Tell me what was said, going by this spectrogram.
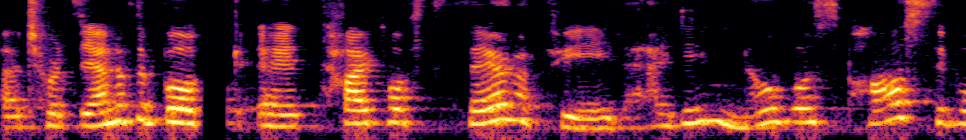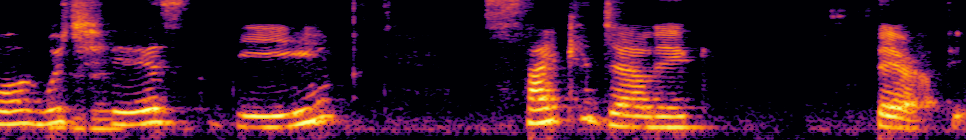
uh, towards the end of the book a type of therapy that I didn't know was possible, which is the psychedelic therapy.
